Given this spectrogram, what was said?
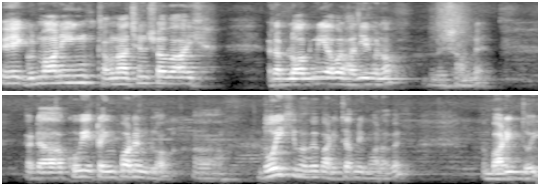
এই গুড মর্নিং কেমন আছেন সবাই? একটা ব্লগ নিয়ে আবার হাজির হলাম আপনাদের সামনে। এটা খুবই একটা ইম্পর্টেন্ট ব্লগ দই কীভাবে বাড়িতে আপনি বানাবেন, বাড়ির দই,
